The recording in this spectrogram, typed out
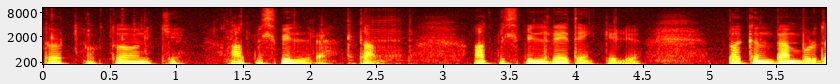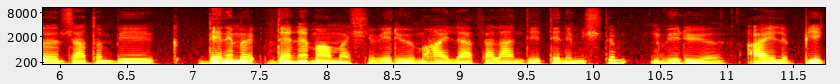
4.12 61 lira. Tamam. 61 liraya denk geliyor. Bakın ben burada zaten bir deneme deneme amaçlı veriyor mu hala falan diye denemiştim. Veriyor. Aylık bir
